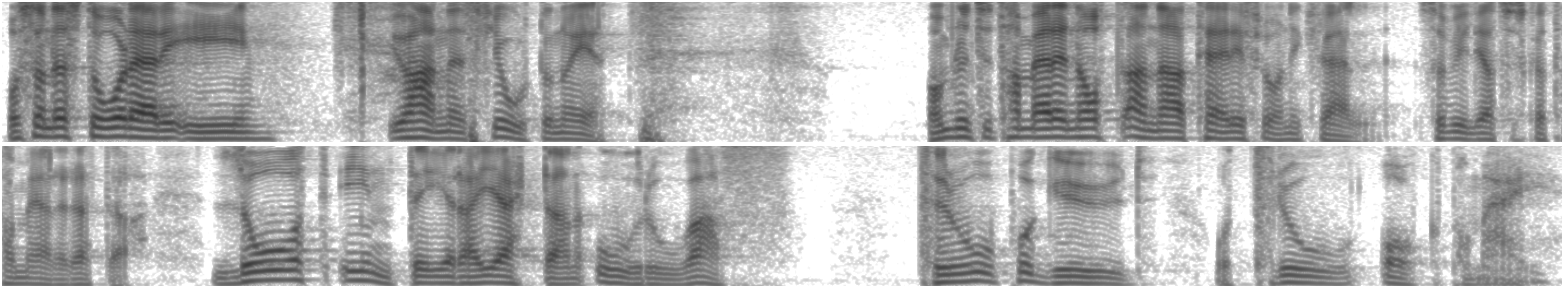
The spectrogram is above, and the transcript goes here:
Och som det står där i Johannes 14 och 1. Om du inte tar med dig något annat härifrån ikväll så vill jag att du ska ta med dig detta. Låt inte era hjärtan oroas. Tro på Gud och tro och på mig.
